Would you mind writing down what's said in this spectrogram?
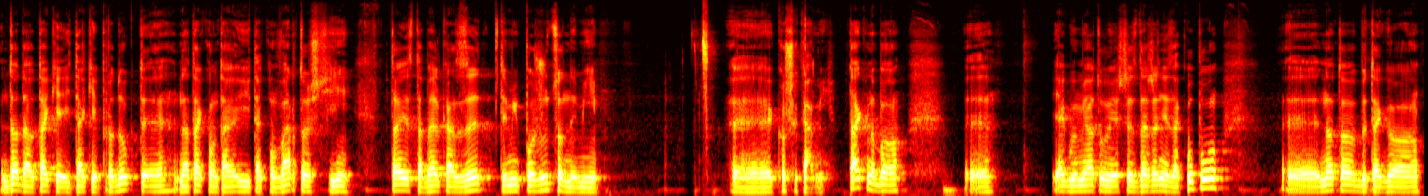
dodał takie i takie produkty na taką ta, i taką wartość i to jest tabelka z tymi porzuconymi e, koszykami. Tak, no bo e, jakby miał tu jeszcze zdarzenie zakupu, no to by tego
